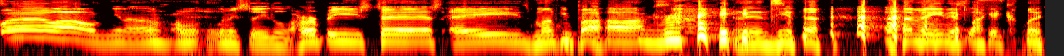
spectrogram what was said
Well, I'll, you know, I'll- let me see, herpes test, AIDS, monkeypox, Right. And then, you know, I mean, it's like a clinic.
